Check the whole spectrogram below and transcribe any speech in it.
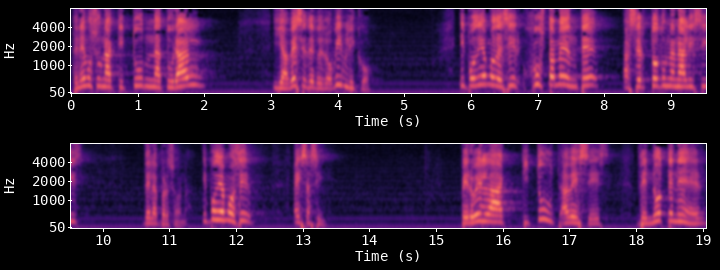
Tenemos una actitud natural y a veces desde lo bíblico. Y podríamos decir, justamente, hacer todo un análisis de la persona. Y podríamos decir, es así. Pero es la actitud a veces de no tener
